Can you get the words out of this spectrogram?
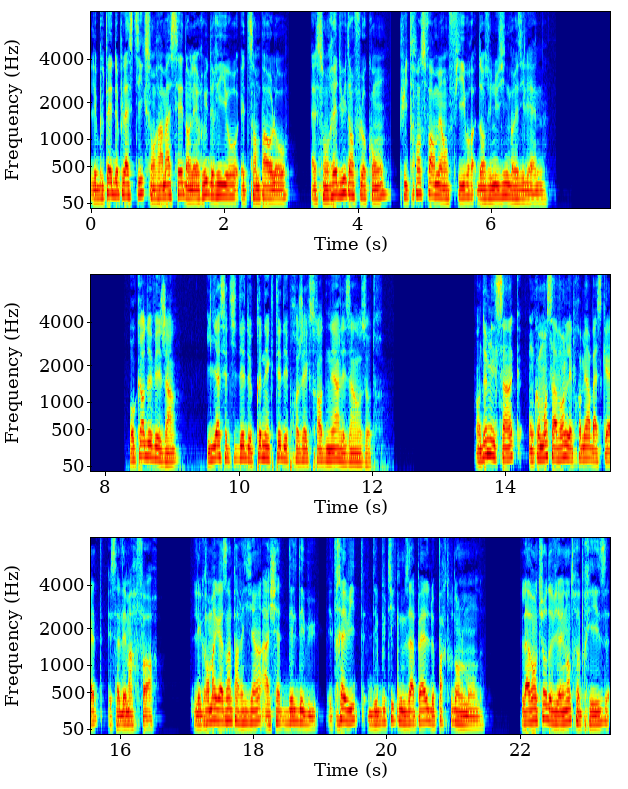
Les bouteilles de plastique sont ramassées dans les rues de Rio et de São Paulo. Elles sont réduites en flocons, puis transformées en fibres dans une usine brésilienne. Au cœur de Veja, il y a cette idée de connecter des projets extraordinaires les uns aux autres. En 2005, on commence à vendre les premières baskets et ça démarre fort. Les grands magasins parisiens achètent dès le début, et très vite, des boutiques nous appellent de partout dans le monde. L'aventure devient une entreprise,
